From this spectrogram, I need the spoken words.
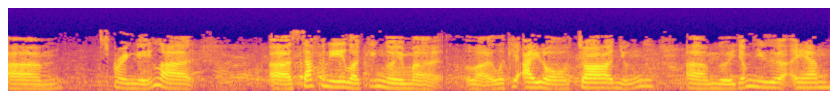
um, rồi nghĩ là uh, Stephanie là cái người mà là, là cái idol cho những uh, người giống như em.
